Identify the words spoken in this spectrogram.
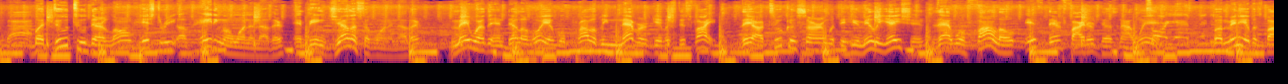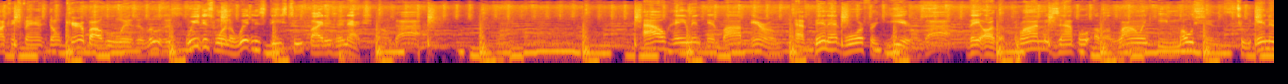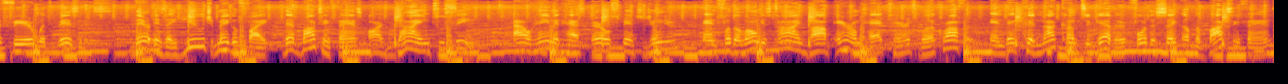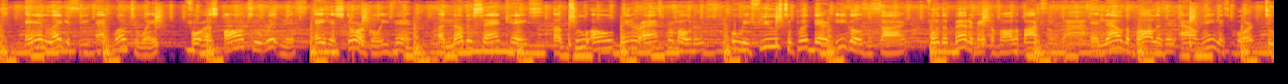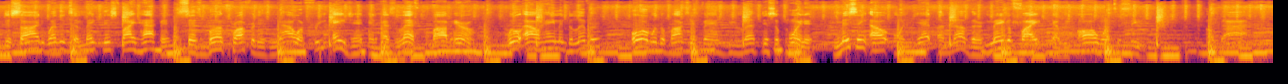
But due to their long history of hating on one another and being jealous of one another, Mayweather and De La Hoya will probably never give us this fight. They are too concerned with the humiliation that will follow if their fighter does not win. But many of us boxing fans don't care about who wins or loses. We just want to witness these two fighters in action. Oh God. Al Haymon and Bob Arum have been at war for years. Oh they are the prime example of allowing emotions to interfere with business. There is a huge mega fight that boxing fans are dying to see. Al Haymon has Errol Spence Jr., and for the longest time, Bob Arum had Terrence Bud Crawford, and they could not come together for the sake of the boxing fans and legacy at welterweight for us all to witness a historical event. Another sad case of two old bitter ass promoters who refuse to put their egos aside for the betterment of all the boxing. And now the ball is in Al Haymon's court to decide whether to make this fight happen since Bud Crawford is now a free agent and has left Bob Arum. Will Al Haymon deliver or will the boxing fans be left disappointed, missing out on yet another mega fight that we all want to see? God.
